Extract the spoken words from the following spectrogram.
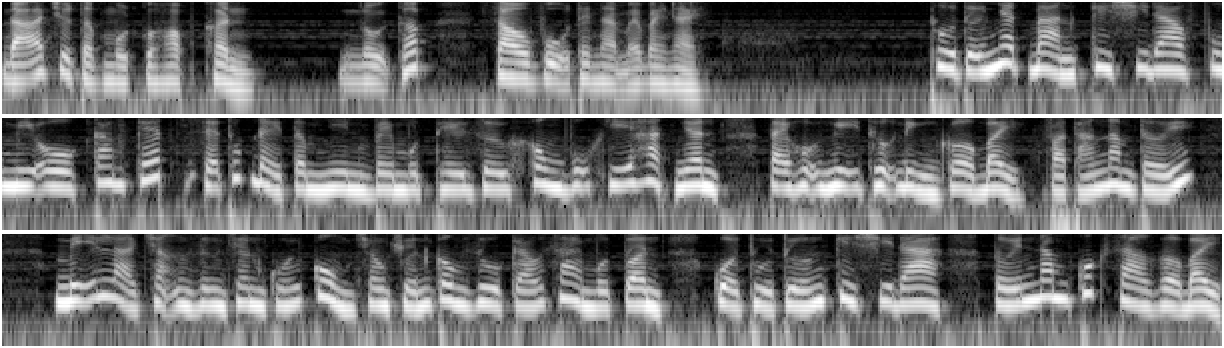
đã triệu tập một cuộc họp khẩn nội cấp sau vụ tai nạn máy bay này. Thủ tướng Nhật Bản Kishida Fumio cam kết sẽ thúc đẩy tầm nhìn về một thế giới không vũ khí hạt nhân tại hội nghị thượng đỉnh G7 vào tháng 5 tới. Mỹ là chặng dừng chân cuối cùng trong chuyến công du kéo dài một tuần của Thủ tướng Kishida tới năm quốc gia G7.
